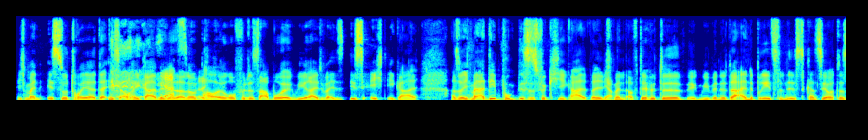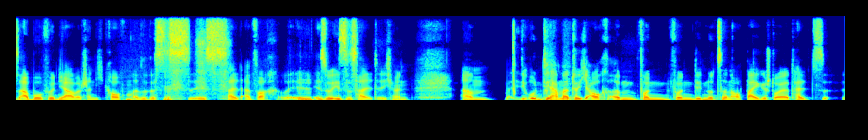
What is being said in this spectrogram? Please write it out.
Ich meine, ist so teuer, da ist auch egal, wenn ja, du da noch ein paar Euro für das Abo irgendwie rein, weil es ist echt egal. Also ich meine, an dem Punkt ist es wirklich egal, weil ja. ich meine, auf der Hütte irgendwie, wenn du da eine Brezeln isst, kannst du ja auch das Abo für ein Jahr wahrscheinlich kaufen. Also das ist, ist halt einfach, mhm. Äh, so ist es halt. Ich meine, ähm, und die haben natürlich auch ähm, von, von den Nutzern auch beigesteuert, halt äh,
